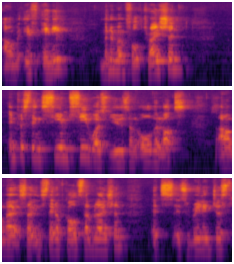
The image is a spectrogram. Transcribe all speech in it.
um, if any, minimum filtration. Interesting, CMC was used on all the lots. Um, uh, so instead of cold stabilization, it's, it's really just,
